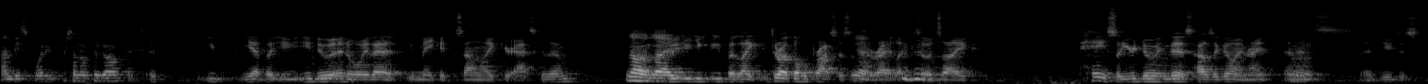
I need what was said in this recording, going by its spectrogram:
at least forty percent of the job. It's, it, you yeah, but you, you do it in a way that you make it sound like you're asking them. No, like you, you, but like throughout the whole process of Yeah. it, right? Like so, Mhm. it's like, hey, so you're doing this. How's it going, right? And Mhm. it's it, you just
